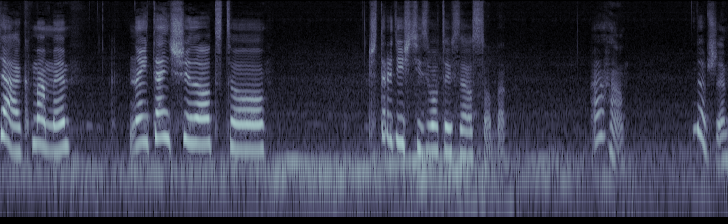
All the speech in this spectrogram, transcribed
Tak, mamy. Najtańszy lot to 40 zł za osobę. Aha, dobrze.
